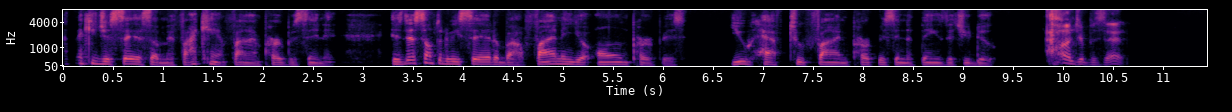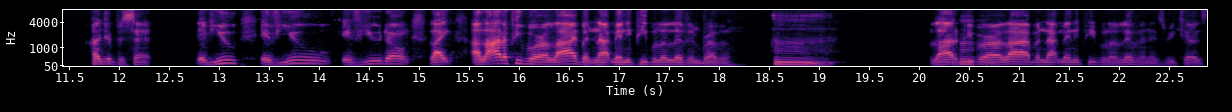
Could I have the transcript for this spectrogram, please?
I think you just said something. If I can't find purpose in it, is there something to be said about finding your own purpose? You have to find purpose in the things that you do. Hundred percent, hundred percent. If you if you if you don't like, a lot of people are alive, but not many people are living, brother. Mm, A lot of people Mhm. are alive, but not many people are living. Is because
